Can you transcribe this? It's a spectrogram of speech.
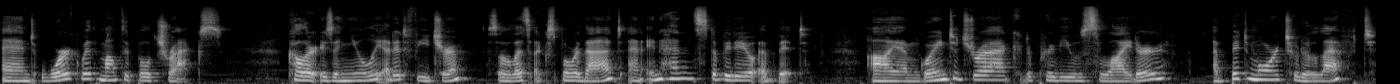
and work with multiple tracks. Color is a newly added feature, so let's explore that and enhance the video a bit. I am going to drag the preview slider a bit more to the left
